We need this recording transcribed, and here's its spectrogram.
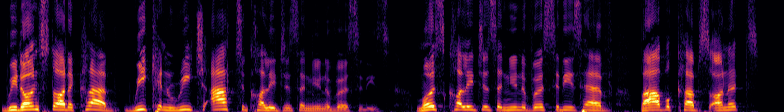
we don't start a club, we can reach out to colleges and universities. Most colleges and universities have Bible clubs on it.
